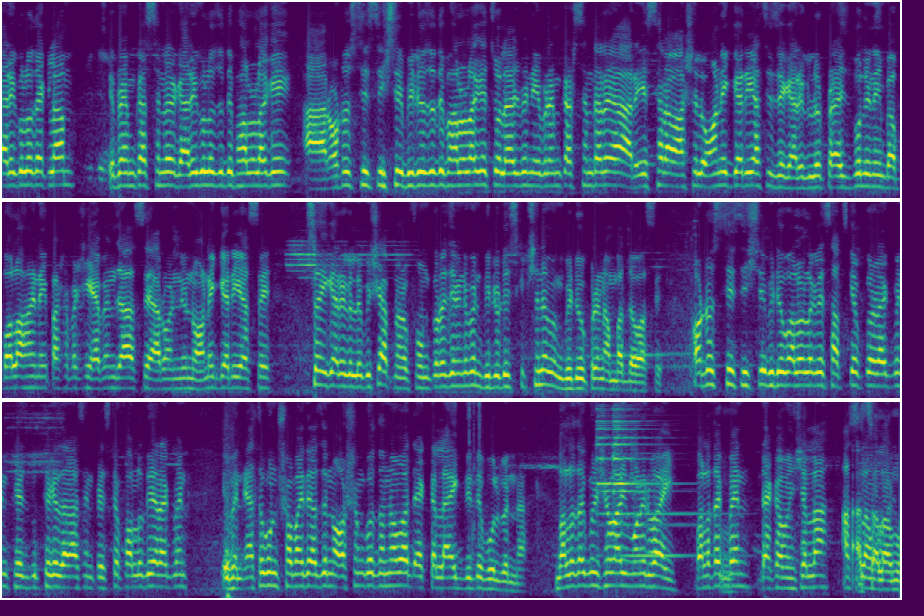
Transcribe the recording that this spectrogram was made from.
গাড়িগুলো দেখলাম। ইব্রাহিম কার সেন্টারের গাড়িগুলো যদি ভালো লাগে আর অটো থ্রি সিক্সটির ভিডিও যদি ভালো লাগে চলে আসবেন ইব্রাহিম কার সেন্টারে আর এছাড়াও আসলে অনেক গাড়ি আছে যে গাড়িগুলোর প্রাইস বলি নেই বা বলা হয় নাই পাশাপাশি অ্যাভেঞ্জা আছে আর অন্যান্য অনেক গাড়ি আছে। সো এই গাড়িগুলোর বিষয়ে আপনারা ফোন করে জেনে নেবেন ভিডিও ডিসক্রিপশনে এবং ভিডিও উপরে নাম্বার দেওয়া আছে। অটো থ্রি সিক্সটির ভিডিও ভালো লাগলে সাবস্ক্রাইব করে রাখবেন ফেসবুক থেকে যারা আছেন পেজটা ফলো দিয়ে রাখবেন। ইভেন এতক্ষণ সময় দেওয়ার জন্য অসংখ্য ধন্যবাদ একটা লাইক দিতে ভুলবেন না। ভালো থাকবেন সবাই মনির ভাই। ভালো থাকবেন দেখা হবে ইনশাল্লাহ আসসালামু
